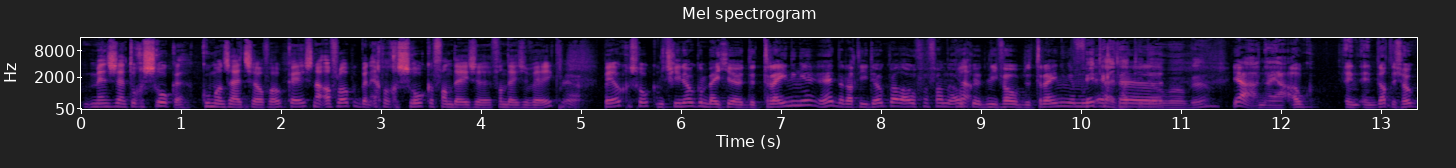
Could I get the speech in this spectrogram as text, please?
mensen zijn toch geschrokken. Koeman zei het zelf ook, Kees. Na afloop, ik ben echt wel geschrokken van deze, van deze week. Ja. Ben je ook geschrokken? Misschien ook een beetje de trainingen. Hè? Daar had hij het ook wel over. Van, ook het niveau op de trainingen moet Fitheid echt... had hij het ook, hè? Ja, nou ja, ook... En, en dat is ook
